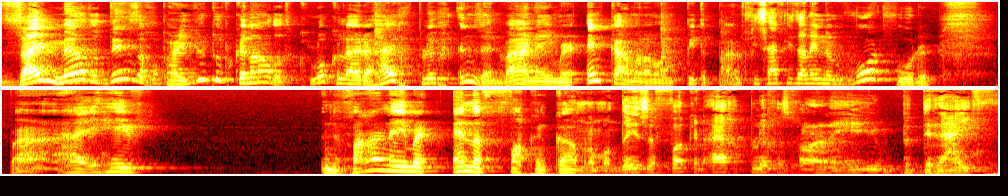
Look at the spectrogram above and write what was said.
Zij meldde dinsdag op haar YouTube-kanaal dat klokkenluider Huig Plug en zijn waarnemer en cameraman Pieter Puinvies, hij heeft niet alleen een woordvoerder, maar hij heeft een waarnemer en een fucking cameraman. Deze fucking Huig Plug is gewoon een heel bedrijf.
